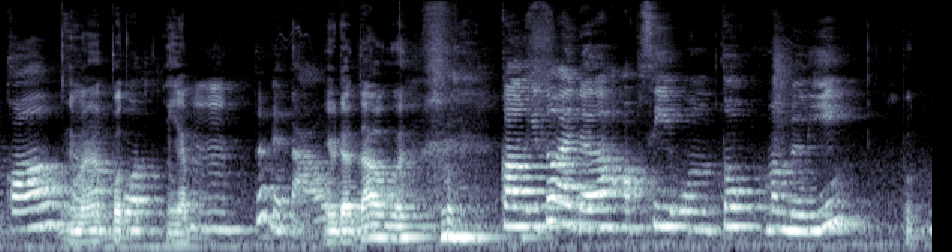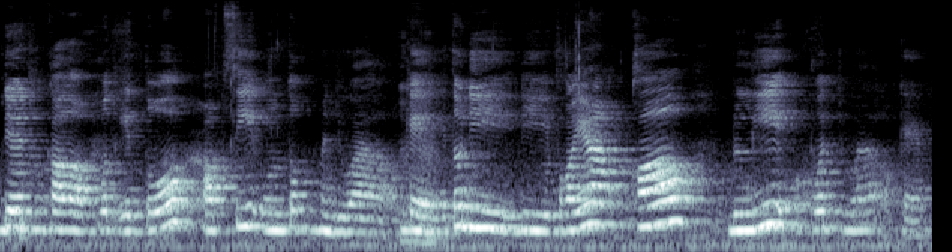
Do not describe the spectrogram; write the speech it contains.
call namanya sama put put Yap. Mm-mm. itu udah tahu ya udah tahu gue call itu adalah opsi untuk membeli Put. dan kalau put itu opsi untuk menjual. Oke, Hmm. itu di di pokoknya call, beli, put, jual. Oke.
